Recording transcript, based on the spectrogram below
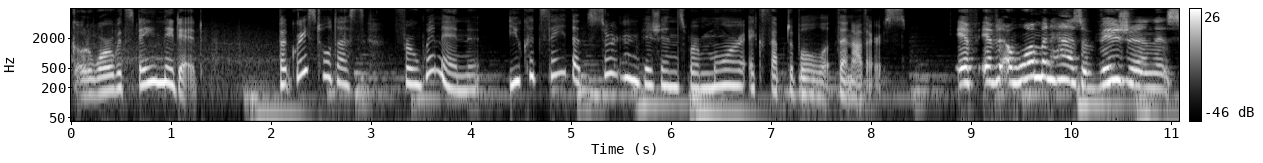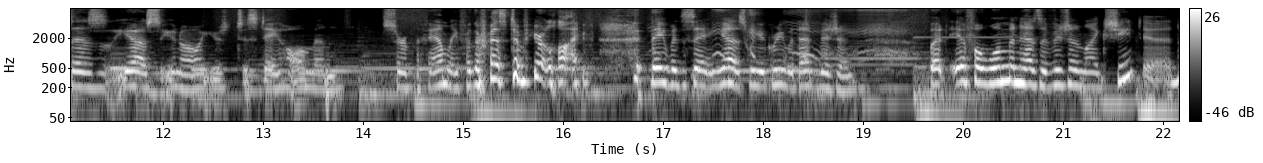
go to war with Spain they did. But Grace told us for women, you could say that certain visions were more acceptable than others. If, if a woman has a vision that says, yes, you know, you're to stay home and serve the family for the rest of your life, they would say, yes, we agree with that vision. But if a woman has a vision like she did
